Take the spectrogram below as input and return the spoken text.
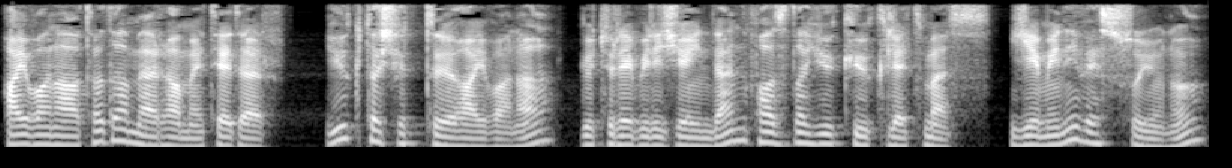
hayvanata da merhamet eder. Yük taşıttığı hayvana götürebileceğinden fazla yük yükletmez. Yemini ve suyunu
